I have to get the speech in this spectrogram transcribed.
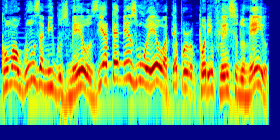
como alguns amigos meus e até mesmo eu, até por, por influência do meio,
